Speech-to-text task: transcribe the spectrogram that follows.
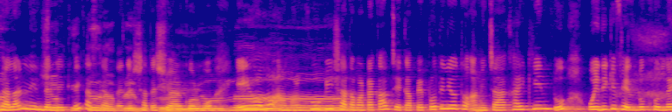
ফেলার নিনজা টেকনিক আজকে আপনাদের সাথে শেয়ার করব। এই হলো আমার খুবই সাদামাটা কাপ যে কাপে প্রতিনিয়ত আমি চা খাই কিন্তু ওইদিকে ফেসবুক খুললে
